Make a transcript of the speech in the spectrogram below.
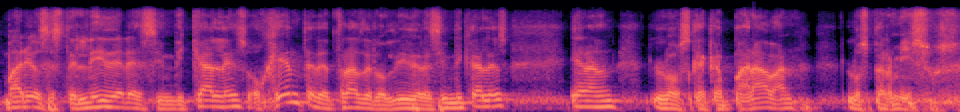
varios este, líderes sindicales o gente detrás de los líderes sindicales eran los que acaparaban los permisos.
